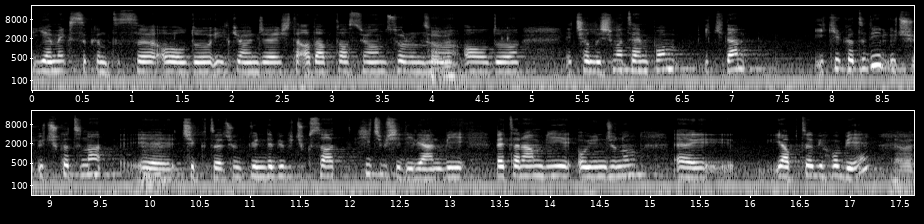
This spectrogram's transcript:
yemek sıkıntısı oldu ilk önce işte adaptasyon sorunu Tabii. oldu. E, çalışma tempom ikiden iki katı değil üç, üç katına e, çıktı. Çünkü günde bir buçuk saat hiçbir şey değil yani bir veteran bir oyuncunun e, yaptığı bir hobi. Evet.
